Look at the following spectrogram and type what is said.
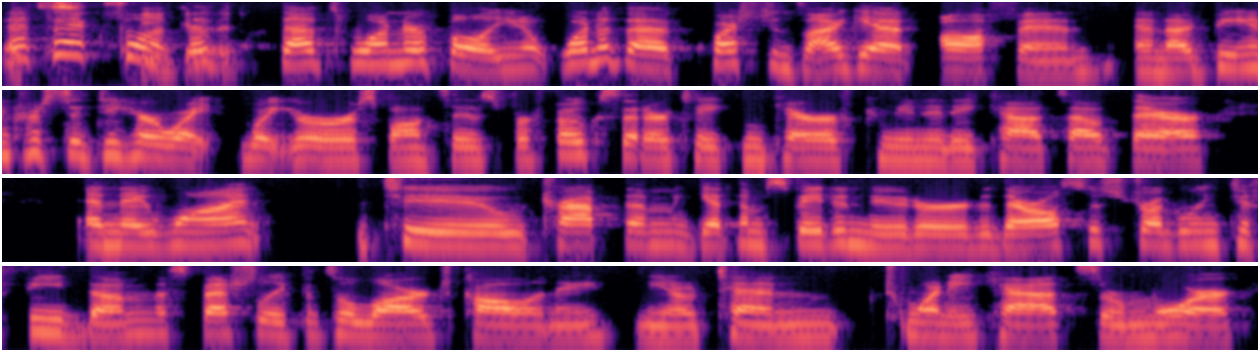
that's excellent. That's, that's wonderful. You know, one of the questions I get often, and I'd be interested to hear what, what your response is for folks that are taking care of community cats out there and they want to trap them and get them spayed and neutered. They're also struggling to feed them, especially if it's a large colony, you know, 10, 20 cats or more.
